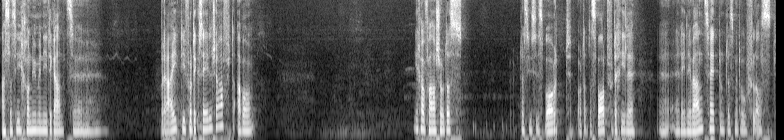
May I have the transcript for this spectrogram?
Also sicher nicht mehr in der ganzen Breite der Gesellschaft, aber ich erfahre schon, dass, dass unser Wort oder das Wort von der Kirche äh, eine Relevanz hat und dass man darauf lässt.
